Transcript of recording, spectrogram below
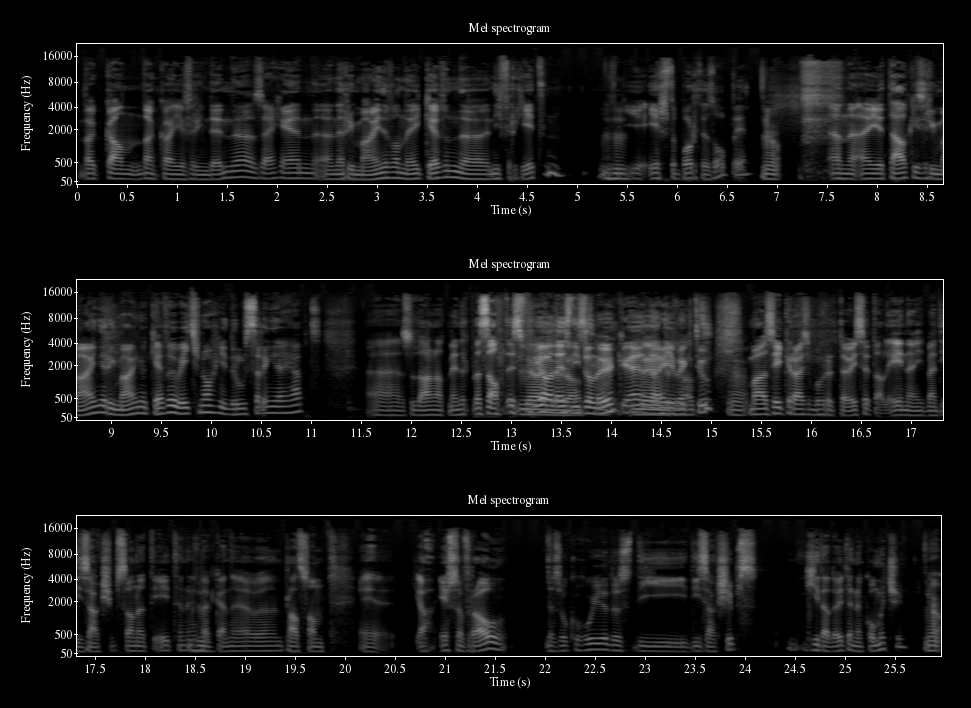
dan, kan, dan kan je vriendin eh, zeggen, een reminder van hey Kevin, eh, niet vergeten, Mhm. je eerste bord is op. Hè. Ja. En, eh, en je telkens reminder, reminder, Kevin, weet je nog je doelstelling die je hebt? Eh zodat het minder plezant is voor Ja, jou, dat is niet zo leuk, hè, Nee, dat geef ik toe. Ja. Maar zeker als je bijvoorbeeld thuis zit alleen en je bent die zakchips aan het eten, hè, Mhm. dat kennen we in plaats van... Eh, ja, eerst en vooral, dat is ook een goeie, dus die, die zak chips, giet dat uit in een kommetje. Ja.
